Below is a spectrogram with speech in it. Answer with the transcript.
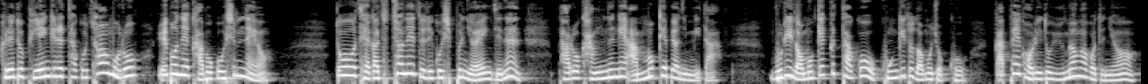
그래도 비행기를 타고 처음으로 일본에 가보고 싶네요. 또 제가 추천해드리고 싶은 여행지는 바로 강릉의 안목해변입니다. 물이 너무 깨끗하고 공기도 너무 좋고 카페 거리도 유명하거든요.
